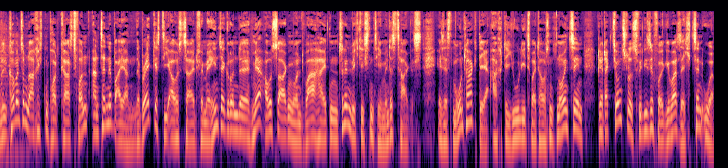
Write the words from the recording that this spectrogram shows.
Willkommen zum Nachrichtenpodcast von Antenne Bayern. The Break ist die Auszeit für mehr Hintergründe, mehr Aussagen und Wahrheiten zu den wichtigsten Themen des Tages. Es ist Montag, der 8. Juli 2019. Redaktionsschluss für diese Folge war 16 Uhr.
